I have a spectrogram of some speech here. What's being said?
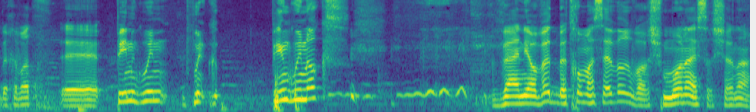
בחברת אה, פינגווין... פינגווינוקס, ואני עובד בתחום הסייבר כבר 18 שנה.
